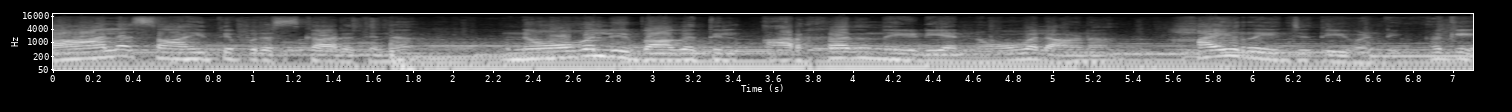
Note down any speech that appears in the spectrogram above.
ബാലസാഹിത്യ പുരസ്കാരത്തിന് നോവൽ വിഭാഗത്തിൽ അർഹത നേടിയ നോവലാണ് ഹൈ റേഞ്ച് തീവണ്ടി. ഓക്കെ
